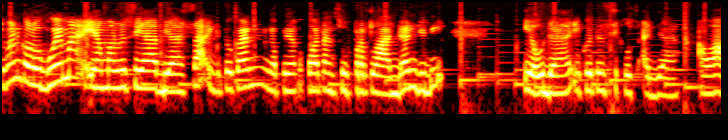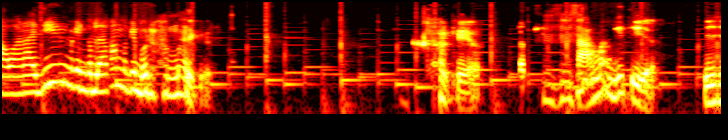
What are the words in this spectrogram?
Cuman kalau gue mah yang manusia biasa gitu kan, nggak punya kekuatan super teladan, jadi ya udah ikutin siklus aja. Awal-awal rajin, makin ke belakang makin bodo amat. Oke, sama gitu ya. Jadi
